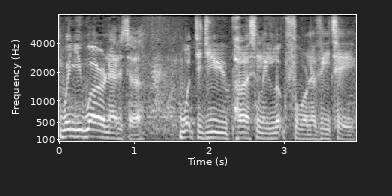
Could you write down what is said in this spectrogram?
When you were an editor, what did you personally look for in a VT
